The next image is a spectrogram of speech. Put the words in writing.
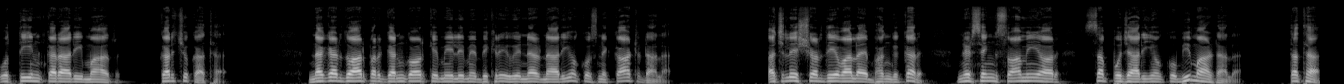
वो तीन करारी मार कर चुका था। नगर द्वार पर गनगौर के मेले में बिखरे हुए नर नारियों को उसने काट डाला। अचलेश्वर देवालय भंग कर नृसिंह स्वामी और सब पुजारियों को भी मार डाला, तथा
